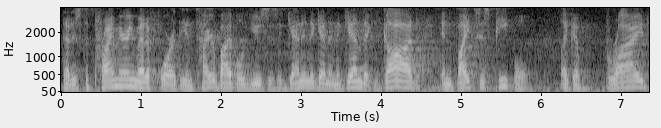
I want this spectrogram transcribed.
That is the primary metaphor the entire Bible uses again and again and again that God invites his people like a bride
